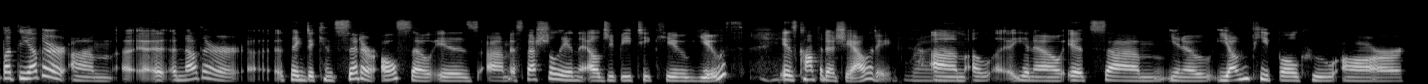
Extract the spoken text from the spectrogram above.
but the other um, another uh, thing to consider also is um, especially in the lgbtq youth mm-hmm. is confidentiality right. um, you know it's um, you know young people who are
